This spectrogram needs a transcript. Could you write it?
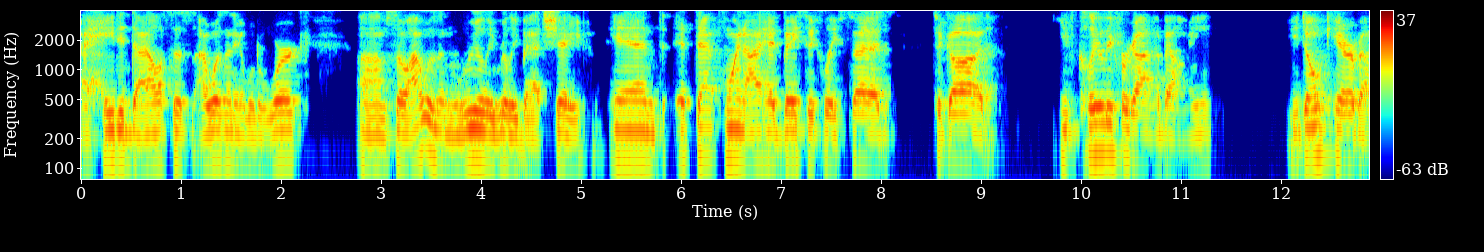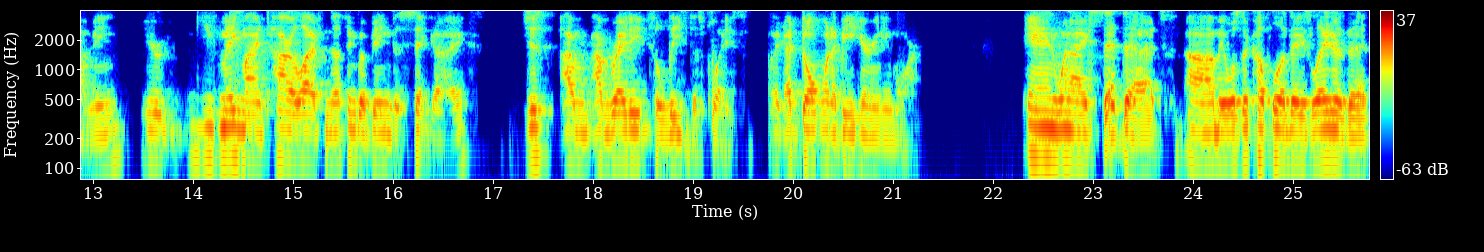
I hated dialysis. I wasn't able to work. Um, so I was in really, really bad shape. And at that point, I had basically said to God, You've clearly forgotten about me. You don't care about me. You're, you've made my entire life nothing but being the sick guy just I'm I'm ready to leave this place. Like I don't want to be here anymore. And when I said that, um, it was a couple of days later that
